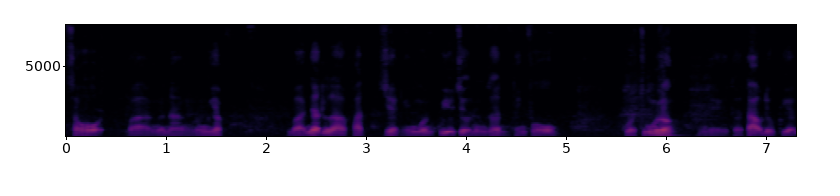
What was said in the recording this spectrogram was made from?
Xã hội và Ngân hàng Nông nghiệp và nhất là phát triển cái nguồn quỹ hỗ trợ nông dân thành phố của trung ương để tạo điều kiện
